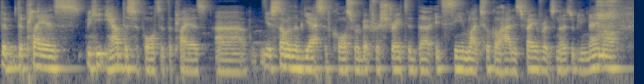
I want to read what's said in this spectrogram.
the the players he, he had the support of the players. Uh, you know, some of them, yes, of course, were a bit frustrated that it seemed like Tuchel had his favourites, notably Neymar.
